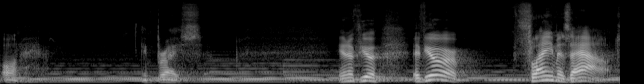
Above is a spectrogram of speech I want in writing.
Honor Him. Embrace Him. You know, if, you if your flame is out,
